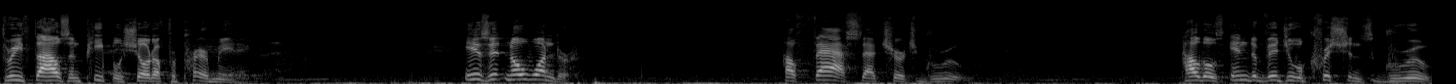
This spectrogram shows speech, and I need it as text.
3,000 people showed up for prayer meeting. Is it no wonder how fast that church grew? How those individual Christians grew.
